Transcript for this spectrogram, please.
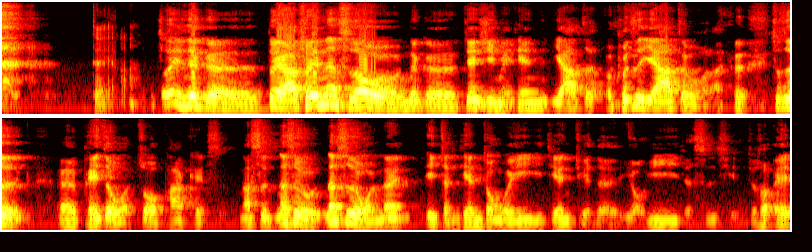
对啊，所以那个对啊，所以那时候那个杰西每天压着，不是压着我了，就是呃陪着我做 Podcast。那是那是那是我那一整天中唯一一件觉得有意义的事情，就说哎，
